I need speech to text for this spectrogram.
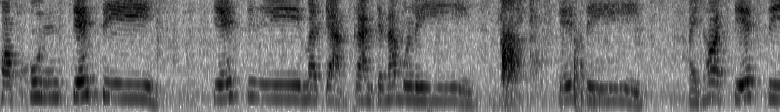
ขอบคุณเจซี เจซีมาจากกาญจนบุรี เจซีหอยทอดเจซี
